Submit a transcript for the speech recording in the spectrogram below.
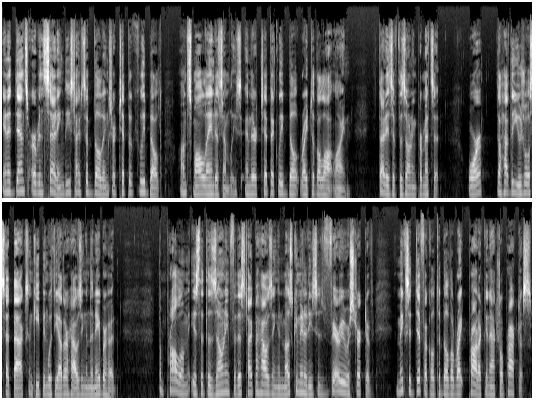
In a dense urban setting, these types of buildings are typically built on small land assemblies, and they're typically built right to the lot line. That is, if the zoning permits it. Or they'll have the usual setbacks in keeping with the other housing in the neighborhood. The problem is that the zoning for this type of housing in most communities is very restrictive makes it difficult to build the right product in actual practice.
